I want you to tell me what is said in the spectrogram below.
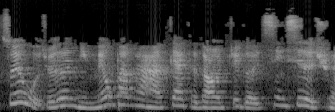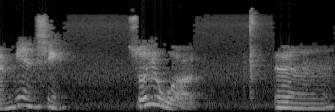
所以我觉得你没有办法 get 到这个信息的全面性，所以我嗯，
